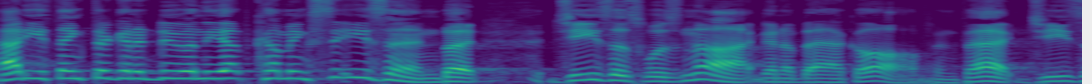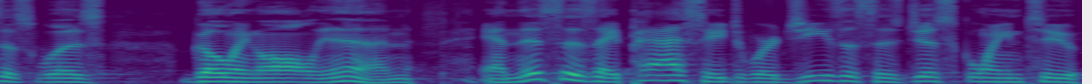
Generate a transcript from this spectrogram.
how do you think they're going to do in the upcoming season? But Jesus was not going to back off. In fact, Jesus was going all in. And this is a passage where Jesus is just going to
